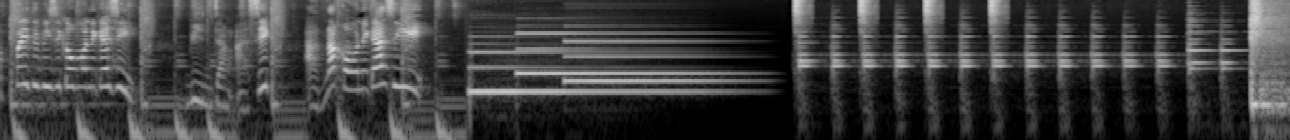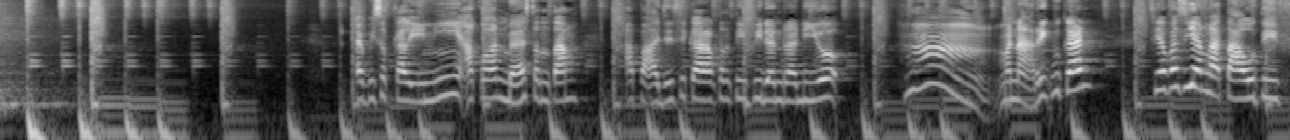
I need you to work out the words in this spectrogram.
apa itu bisik komunikasi? Bincang asik anak komunikasi. Thank Episode kali ini aku akan bahas tentang apa aja sih karakter TV dan radio. Hmm, menarik bukan? Siapa sih yang nggak tahu TV?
